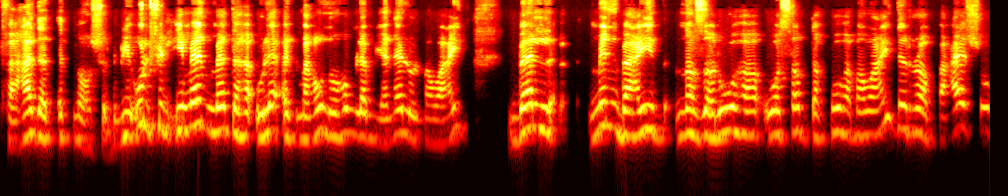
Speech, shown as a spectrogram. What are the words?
في عدد 12 بيقول في الإيمان مات هؤلاء أجمعون وهم لم ينالوا المواعيد بل من بعيد نظروها وصدقوها مواعيد الرب عاشوا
